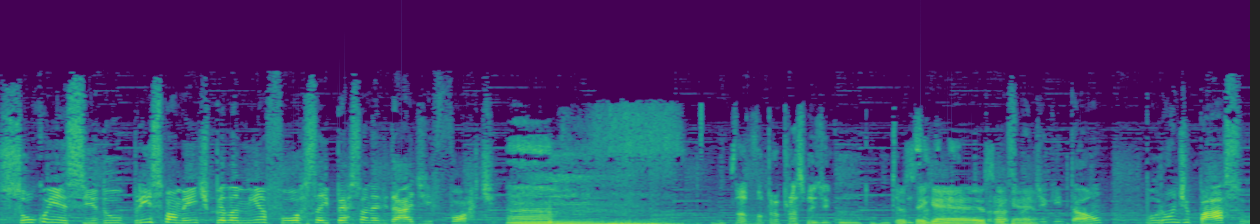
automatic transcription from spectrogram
Sou conhecido principalmente pela minha força e personalidade forte. Ahn, vou, vou pra próxima dica. Não, não tô Eu sei quem é, eu sei quem Próxima é. dica, então. Por onde passo,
